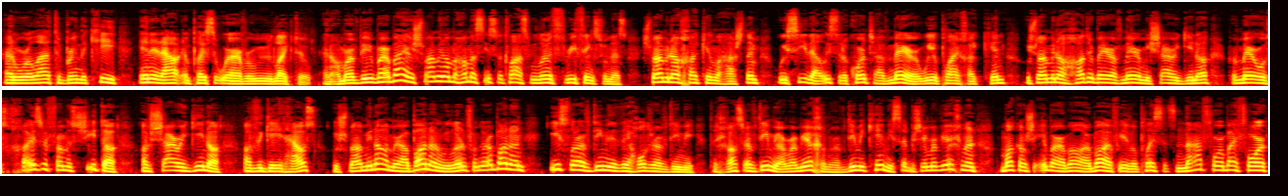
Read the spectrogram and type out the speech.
and we're allowed to bring the key in and out and place it wherever we would like to. And Amar class, we learn three things from this. We see that at least according to Av Meir, we apply Chaykin. Shmamina Hadar Beir of Meir Misharigina, from Meir was Chayzer from his Shita of Sharigina of the gatehouse. Ushmamina Amir Abanan, we learn from the Rabbanan, Isla Rav Dimi, that they hold Rav Dimi. The Chas Rav Dimi, Rav Yechon, Rav Dimi came, he said, B'Shem Rav Yechonon, Makam She'im Barabal Arba, if we have a place that's not four by four,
